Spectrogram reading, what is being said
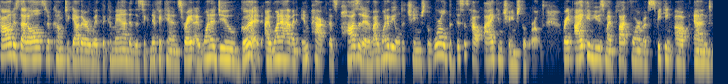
how does that all sort of come together with the command and the significance, right? I want to do good. I want to have an impact that's positive. I want to be able to change the world, but this is how I can change the world, right? I can use my platform of speaking up and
